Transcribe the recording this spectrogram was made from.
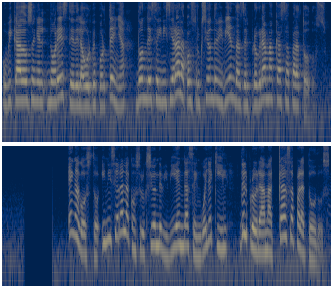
ubicados en el noreste de la urbe porteña, donde se iniciará la construcción de viviendas del programa Casa para Todos. En agosto iniciará la construcción de viviendas en Guayaquil del programa Casa para Todos.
